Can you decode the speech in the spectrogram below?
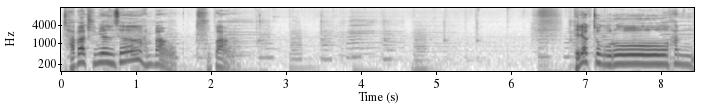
잡아주면서 한 방 두 방 대략적으로 한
